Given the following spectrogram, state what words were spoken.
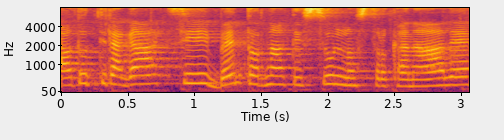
Ciao a tutti ragazzi, bentornati sul nostro canale,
